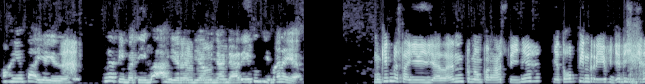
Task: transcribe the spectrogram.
Oh iya pak, iya gitu. Enggak, tiba-tiba akhirnya Iya, dia betul. menyadari itu gimana ya? Mungkin pas lagi di jalan, penumpang aslinya nyetopin Rif. Jadinya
